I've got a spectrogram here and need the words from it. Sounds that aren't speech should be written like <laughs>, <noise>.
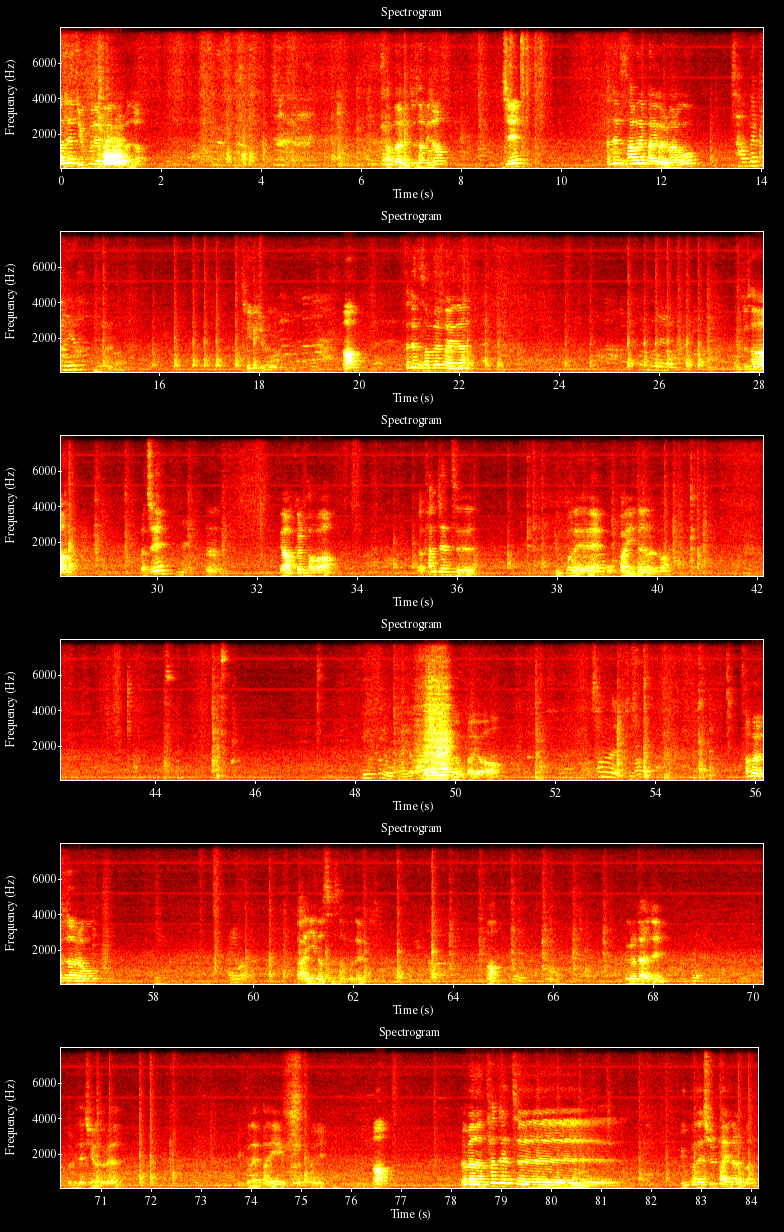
탄젠트 6분의 파이가 얼마죠? 3분의 루트 3이죠? 그치? 탄젠트 4분의 파이가 얼마라고? 4분의 파이요? 튀기지 뭐 어? 탄젠트 3분의 파이는 3분의 루트 3 맞지? 네. 응. 야, 그럼 봐봐. 야, 탄젠트 6분의 5파이는 얼마? 네. 6분의 5파이요? 네, 6분의 5파이요. 3분의 9죠? 3분의 루트 3이라고? 아닌 것 같아요. 마이너스 3분의 루트 3. 어? 왜 그런지 알지? 네. 이렇게 대칭해서 그래. 6분의 파이, 6분의 파이. 어? 그러면은 탄젠트 6분의 7파이는 얼마나?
